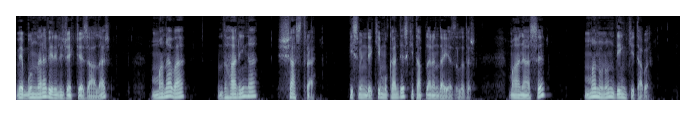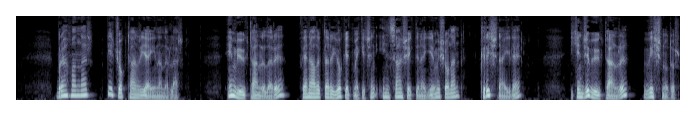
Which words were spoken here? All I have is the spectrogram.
ve bunlara verilecek cezalar Manava Dharina Shastra ismindeki mukaddes kitaplarında yazılıdır. Manası Manu'nun din kitabı. Brahmanlar birçok tanrıya inanırlar. En büyük tanrıları fenalıkları yok etmek için insan şekline girmiş olan Krishna ile ikinci büyük tanrı Vishnu'dur.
